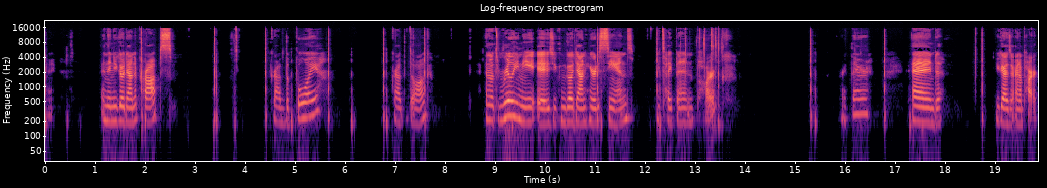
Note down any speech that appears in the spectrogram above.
Okay. And then you go down to props, grab the boy, grab the dog. And what's really neat is you can go down here to scenes, you type in park, right there and you guys are in a park.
